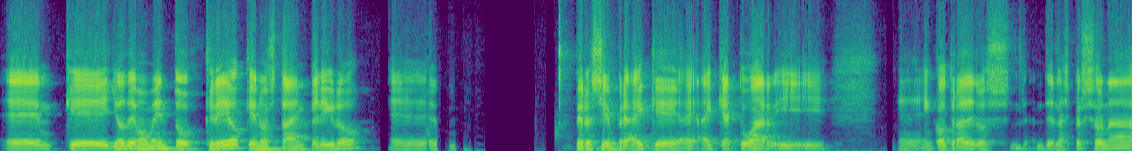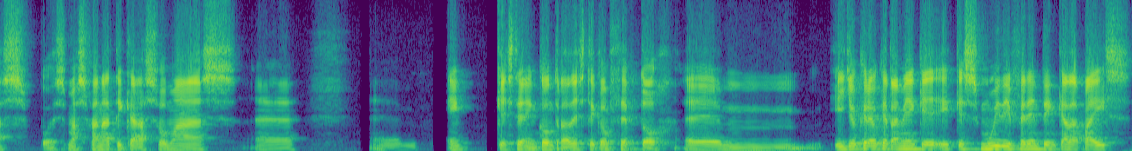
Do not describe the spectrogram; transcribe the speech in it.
eh, que yo de momento creo que no está en peligro, eh, pero siempre hay que, hay, que actuar y, eh, en contra de, los, de las personas pues, más fanáticas o más eh, eh, que estén en contra de este concepto. Y yo creo que también que, que es muy diferente en cada país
